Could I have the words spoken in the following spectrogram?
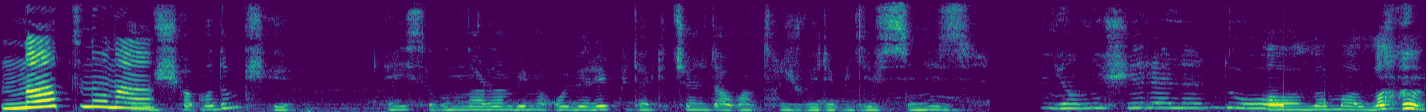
Ne yaptın Ben ona? bir şey yapmadım ki. Neyse bunlardan birine oy verip bir dahaki challenge'da avantaj verebilirsiniz. Yanlış yere elendi o. Ağlama lan.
